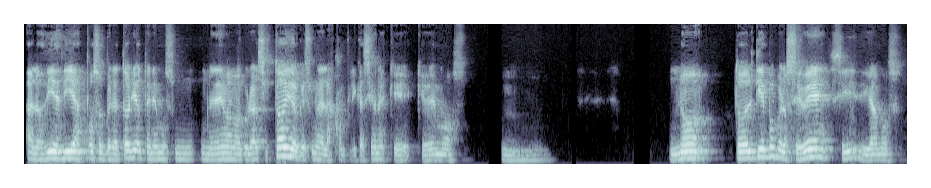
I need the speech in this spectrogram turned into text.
A los 10 días posoperatorio tenemos un, edema macular cistoideo, que es una de las complicaciones que, vemos mm, no todo el tiempo, pero se ve, ¿sí? digamos,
